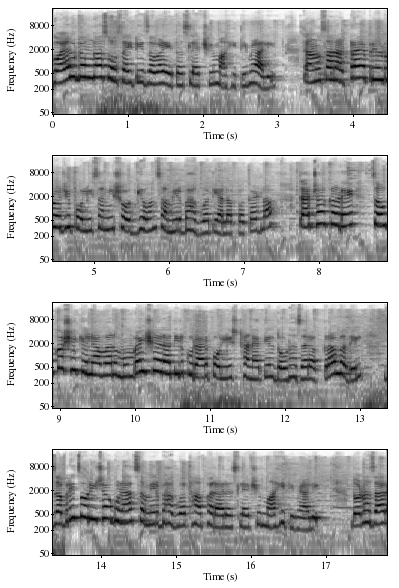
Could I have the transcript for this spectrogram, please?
गोयलगंगा सोसायटीजवळ येत असल्याची माहिती मिळाली. त्यानुसार अठरा एप्रिल रोजी पोलिसांनी शोध घेऊन समीर भागवत याला पकडला. त्याच्याकडे चौकशी केल्यावर मुंबई शहरातील कुरार पोलीस ठाण्यातील दोन हजार अकरामधील जबरी चोरीच्या गुन्ह्यात समीर भागवत हा फरार असल्याची माहिती मिळाली. दोन हजार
